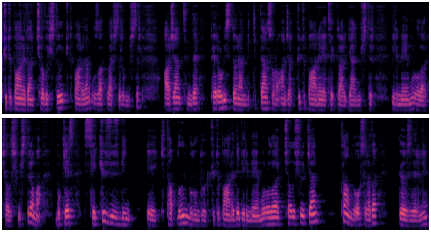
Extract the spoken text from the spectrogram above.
Kütüphaneden çalıştığı, kütüphaneden uzaklaştırılmıştır. Arjantin'de Peronist dönem bittikten sonra ancak kütüphaneye tekrar gelmiştir. Bir memur olarak çalışmıştır ama bu kez 800 bin e, kitaplığın bulunduğu kütüphanede bir memur olarak çalışırken tam da o sırada gözlerini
